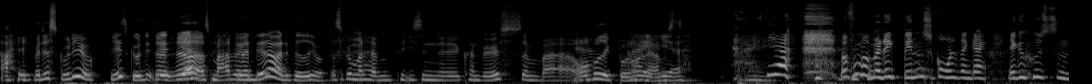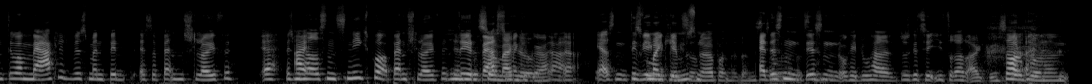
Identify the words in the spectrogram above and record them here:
Ej, Men det skulle de jo. det er sgu det. Det, Det, ja, var smart ved det var det, der var det fede jo. Og så kunne man have dem på- i sin uh, Converse, som var Ja. overhovedet ikke bundet Ej, nærmest. ja. Hvor Hvorfor må man ikke binde skoene dengang? Jeg kan huske, sådan, det var mærkeligt, hvis man bind, altså bandt en sløjfe. Ja, Hvis man Ej. havde sådan sneaks på og bandt en sløjfe. det er det så værste, man kan gøre. Ja, ja. Ja, sådan, det Det er skal man gemme snørbåndet den Ja, det er sådan, det er sådan okay, du, har, du skal til idræt så har du bundet en,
